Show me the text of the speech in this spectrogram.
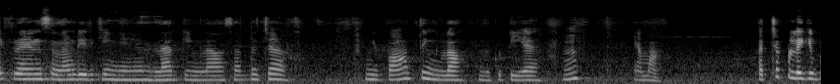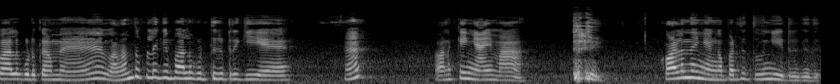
ஹாய் ஃப்ரெண்ட்ஸ் எல்லாம் எப்படி இருக்கீங்க? நல்லா இருக்கீங்களா? சாப்பிட்டாச்சா? நீங்கள் பார்த்தீங்களா இந்த குட்டியை? ம்? ஏம்மா பச்சை பிள்ளைக்கு பால் கொடுக்காம வளர்ந்த பிள்ளைக்கு பால் கொடுத்துக்கிட்டு இருக்கியே? ஆ? உனக்கே நியாயமா? குழந்தைங்க அங்கே படுத்து தூங்கிட்டு இருக்குது.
